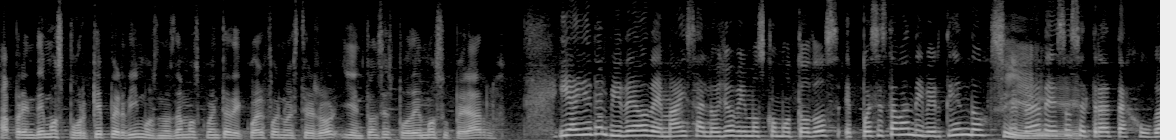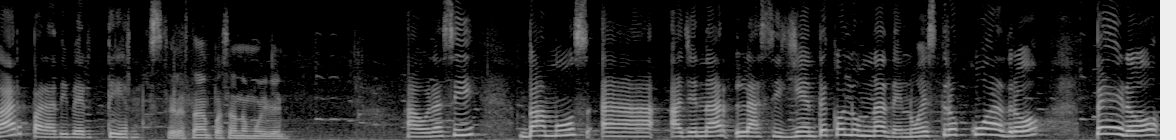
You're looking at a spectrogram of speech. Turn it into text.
aprendemos por qué perdimos, nos damos cuenta de cuál fue nuestro error y entonces podemos superarlo. Y ahí en el video de Maíz al hoyo vimos como todos eh, pues estaban divirtiendo, Sí. ¿verdad? De eso se trata, jugar para divertirnos. Se la estaban pasando muy bien. Ahora sí, vamos a, a llenar la siguiente columna de nuestro cuadro, pero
